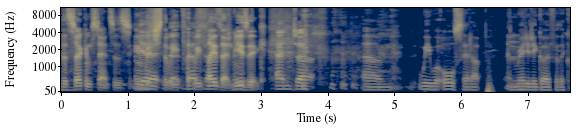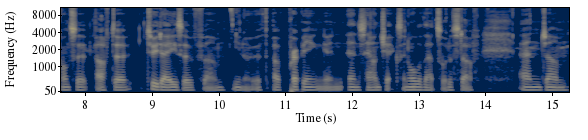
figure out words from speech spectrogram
the circumstances in Yeah, which that we pl- that- we played that true. music. And uh, um, we were all set up and Mm. ready to go for the concert after two days of, um, you know, of, of prepping and, and sound checks and all of that sort of stuff. And um,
